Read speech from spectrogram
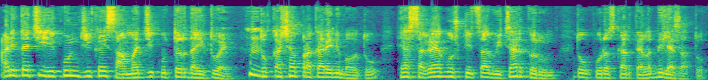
आणि त्याची एकूण जी काही सामाजिक उत्तरदायित्व आहे तो कशा प्रकारे निभावतो ह्या सगळ्या गोष्टीचा विचार करून तो पुरस्कार त्याला दिला जातो.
